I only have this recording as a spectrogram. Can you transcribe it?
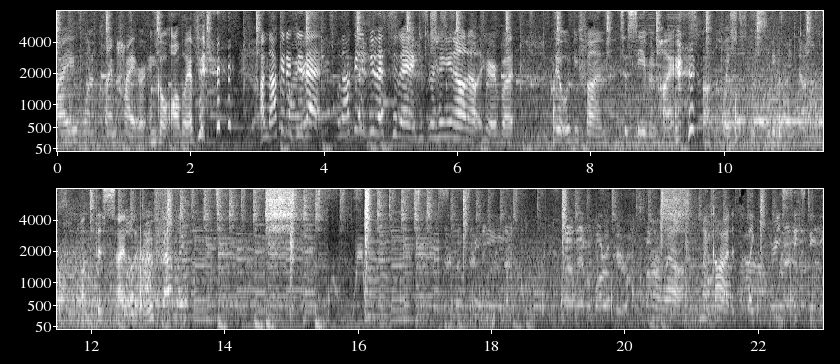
I want to climb higher and go all the way up there. I'm not gonna do that. I'm not gonna do that today because we're hanging out out here, but it would be fun to see even higher. not quite supposed to be going down on this side of the roof. Uh, they have a bar up here on the Oh wow. Oh my god, it's like 360 views.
